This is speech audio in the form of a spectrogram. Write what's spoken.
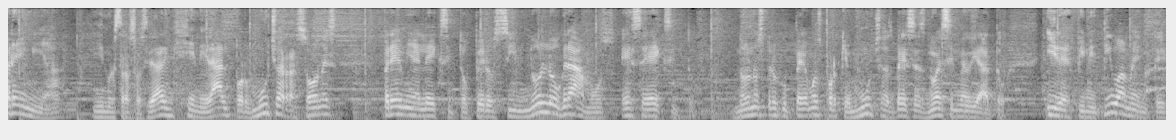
premia, y nuestra sociedad en general por muchas razones, premia el éxito, pero si no logramos ese éxito, no nos preocupemos porque muchas veces no es inmediato y definitivamente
